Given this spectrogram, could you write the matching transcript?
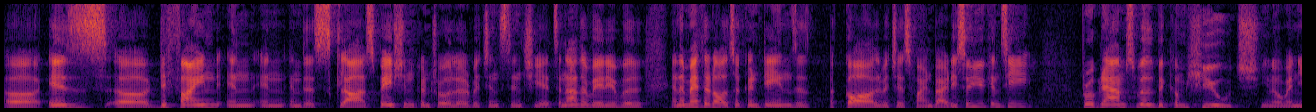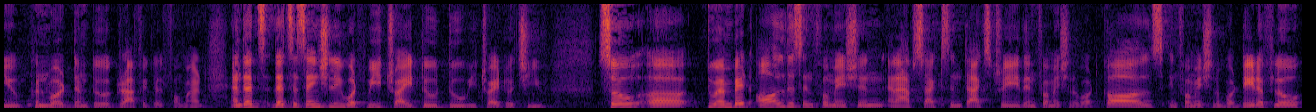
uh, is uh, defined in, in, in this class patient controller, which instantiates another variable. And the method also contains a, a call, which is find ID. So you can see programs will become huge, you know, when you convert them to a graphical format. And that's, that's essentially what we try to do, we try to achieve. So uh, to embed all this information, an abstract syntax tree, the information about calls, information about data flow,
